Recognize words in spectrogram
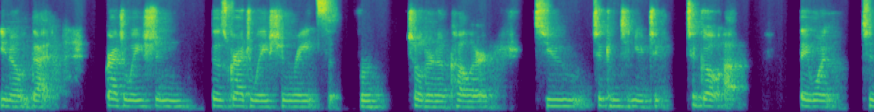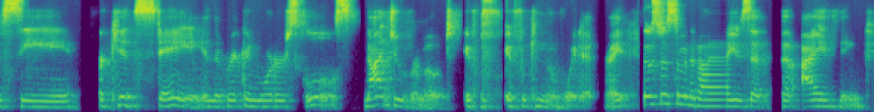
you know, that graduation, those graduation rates for children of color to to continue to to go up. They want to see our kids stay in the brick and mortar schools, not do remote if if we can avoid it, right? Those are some of the values that that I think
